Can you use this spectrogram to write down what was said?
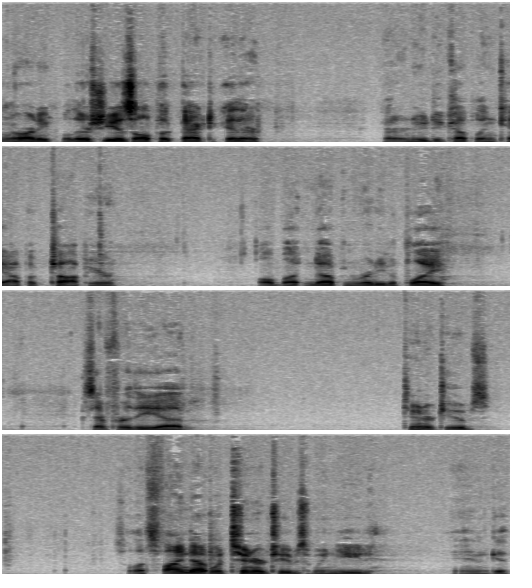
Alrighty, well there she is all put back together. Got our new decoupling cap up top here. All buttoned up and ready to play. Except for the uh, tuner tubes. So let's find out what tuner tubes we need and get.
